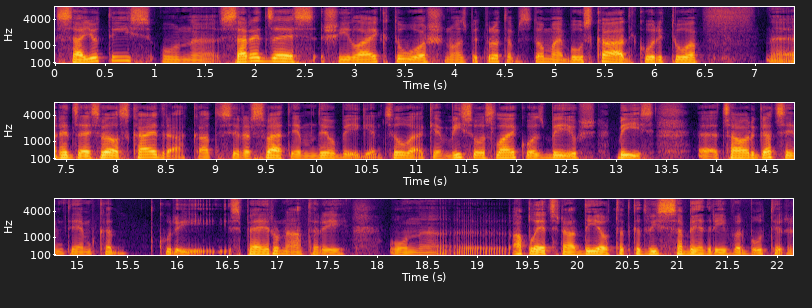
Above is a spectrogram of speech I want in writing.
sajutīs un eh, saredzēs šī laika tuvošanos, bet, protams, domāju, būs kādi, kuri to redzēs vēl skaidrāk, kā tas ir ar svētiem un dievbijīgiem cilvēkiem visos laikos bijuši, bijis eh, cauri gadsimtiem, kad, kuri spēja runāt arī un uh, apliecināt Dievu, tad, kad visa sabiedrība varbūt ir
